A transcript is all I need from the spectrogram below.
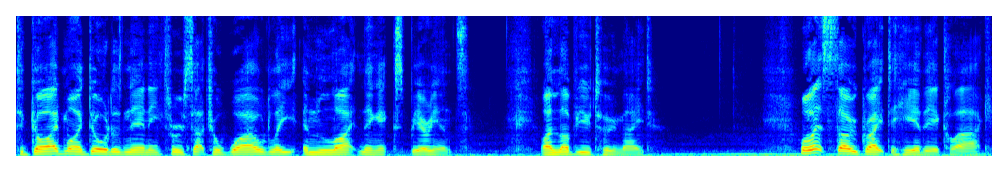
to guide my daughter's nanny through such a wildly enlightening experience. I love you too, mate. Well, that's so great to hear there, Clark.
